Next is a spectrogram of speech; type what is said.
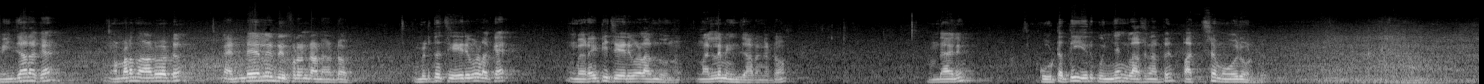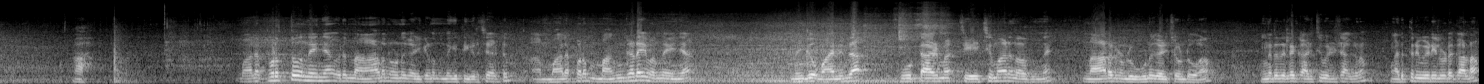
മീൻചാറൊക്കെ നമ്മുടെ നാടുമായിട്ട് എന്റെ ഡിഫറെന്റ് ആണ് കേട്ടോ. ഇവിടുത്തെ ചേരുവകളൊക്കെ വെറൈറ്റി ചേരുവകളാണെന്ന് തോന്നുന്നു. നല്ല മീൻചാറും കേട്ടോ. എന്തായാലും കൂട്ടത്തിൽ ഈ ഒരു കുഞ്ഞൻ ഗ്ലാസ്സിനകത്ത് പച്ച മോരും ഉണ്ട് ആ. മലപ്പുറത്ത് വന്നു കഴിഞ്ഞാൽ ഒരു നാടൻ ഊണ് കഴിക്കണമെന്നുണ്ടെങ്കിൽ തീർച്ചയായിട്ടും മലപ്പുറം മങ്കടയിൽ വന്നു കഴിഞ്ഞാൽ നിങ്ങൾക്ക് വനിത കൂട്ടായ്മ ചേച്ചിമാർ നടത്തുന്ന നാടൻ ഊണ് കഴിച്ചുകൊണ്ട് പോകാം നിങ്ങളുടെ ഇതിലേക്ക് കഴിച്ച് മനസ്സിലാക്കണം. അടുത്തൊരു വീഡിയോയിലൂടെ കാണാം.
